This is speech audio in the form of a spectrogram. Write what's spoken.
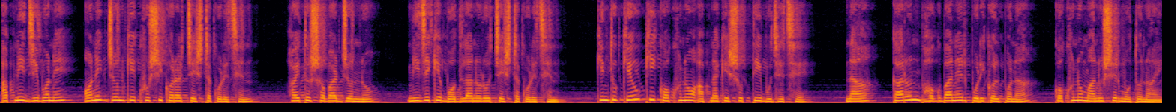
আপনি জীবনে অনেকজনকে খুশি করার চেষ্টা করেছেন, হয়তো সবার জন্য নিজেকে বদলানোরও চেষ্টা করেছেন। কিন্তু কেউ কি কখনো আপনাকে সত্যিই বুঝেছে? না, কারণ ভগবানের পরিকল্পনা কখনো মানুষের মতো নয়।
